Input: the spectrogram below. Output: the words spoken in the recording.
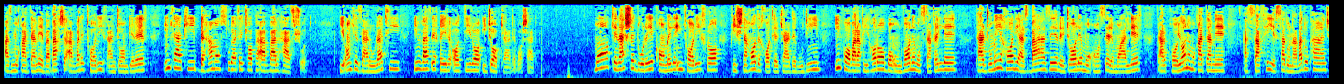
از مقدمه و بخش اول تاریخ انجام گرفت این ترکیب به همان صورت چاپ اول حذف شد بی آنکه ضرورتی این وضع غیرعادی را ایجاب کرده باشد ما که نشر دوره کامل این تاریخ را پیشنهاد خاطر کرده بودیم این پاورقی ها را با عنوان مستقل ترجمه حالی از بعض رجال معاصر معلف در پایان مقدمه از صفحه 195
